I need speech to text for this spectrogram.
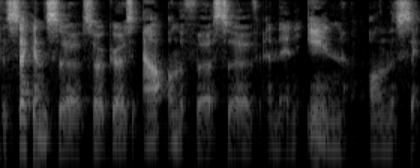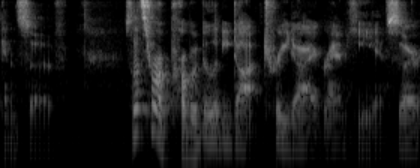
the second serve. So it goes out on the first serve and then in on the second serve. So let's draw a probability tree diagram here. So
